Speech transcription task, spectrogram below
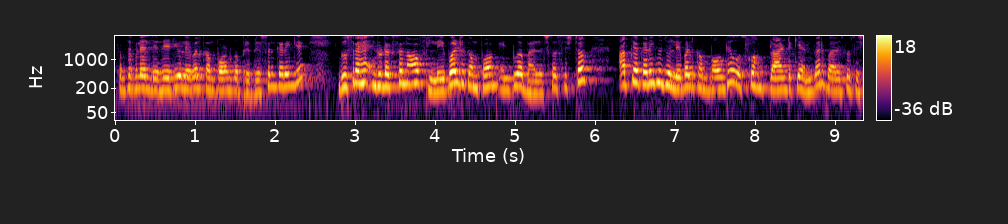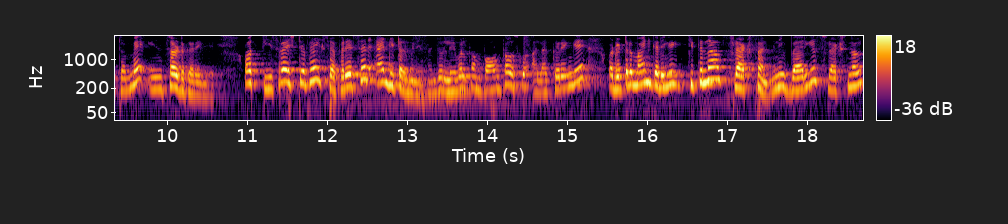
सबसे पहले रेडियो लेबल कंपाउंड को प्रिपरेशन करेंगे। दूसरा है introduction of labelled compound into a biological system अब क्या करेंगे? जो लेबल्ड कंपाउंड है, उसको हम प्लांट के अंदर बायोलॉजिकल सिस्टम में इंसर्ट करेंगे। और तीसरा स्टेप है सेपरेशन एंड डिटर्मिनेशन जो लेबल कंपाउंड था, उसको अलग करेंगे और डिटरमाइन करेंगे कि कितना फ्रैक्शन यानी various fractional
